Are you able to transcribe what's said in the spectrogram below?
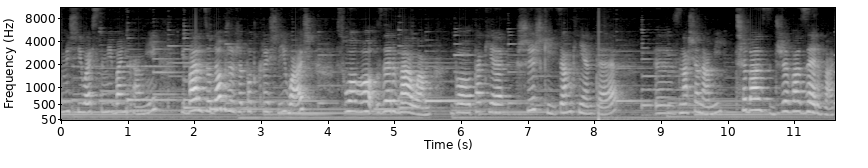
wymyśliłaś z tymi bańkami i bardzo dobrze, że podkreśliłaś słowo zerwałam, bo takie szyszki zamknięte y, z nasionami trzeba z drzewa zerwać.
